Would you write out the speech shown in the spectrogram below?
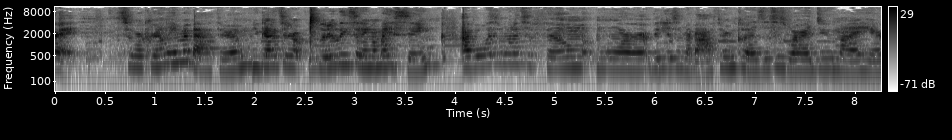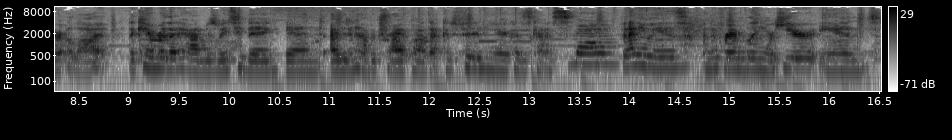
right, so we're currently in my bathroom. You guys are literally sitting on my sink. I've always wanted to film more videos in my bathroom because this is where I do my hair a lot. The camera that I had was way too big and I didn't have a tripod that could fit in here because it's kind of small. But anyways, enough rambling. We're here and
